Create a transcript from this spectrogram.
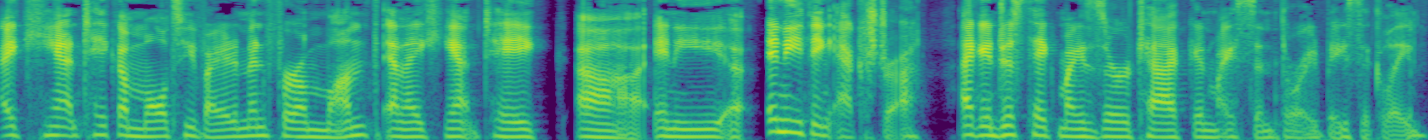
I can't take a multivitamin for a month and I can't take uh, any uh, anything extra. I can just take my Zyrtec and my Synthroid basically.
